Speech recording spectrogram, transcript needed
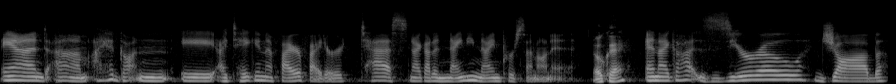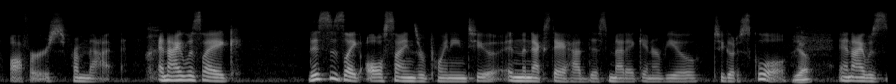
And um, I had gotten a, I'd taken a firefighter test, and I got a ninety nine percent on it Okay. and I got zero job offers from that. And I was like, this is like all signs were pointing to. And the next day I had this medic interview to go to school. Yeah. And I was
